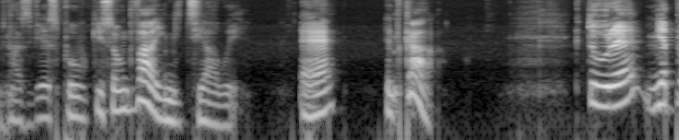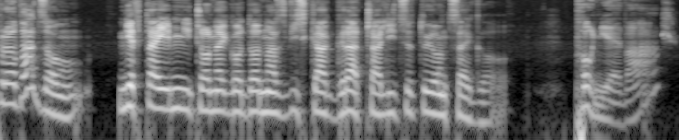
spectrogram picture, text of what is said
W nazwie spółki są dwa inicjały E i K, które nie prowadzą niewtajemniczonego do nazwiska gracza licytującego, ponieważ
